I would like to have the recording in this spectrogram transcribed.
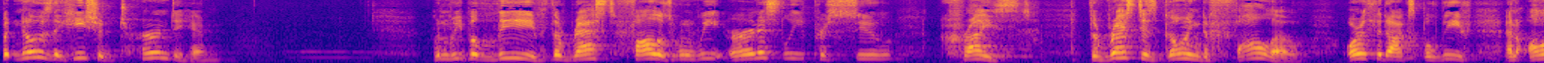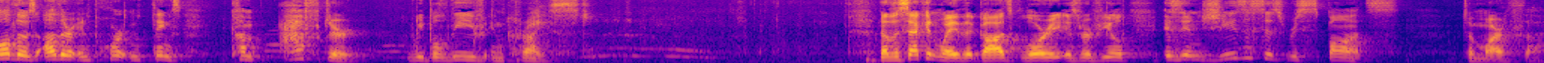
but knows that he should turn to him. When we believe, the rest follows. When we earnestly pursue Christ, the rest is going to follow. Orthodox belief and all those other important things come after we believe in Christ. Now, the second way that God's glory is revealed is in Jesus' response to Martha.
